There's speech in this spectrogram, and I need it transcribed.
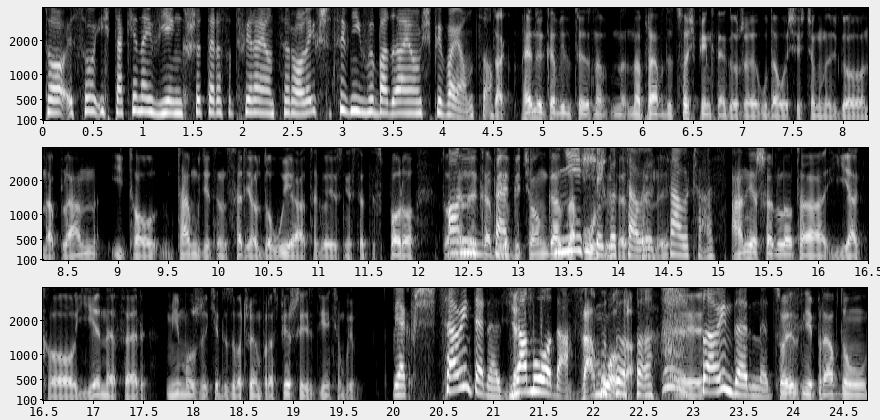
to są ich takie największe, teraz otwierające role i wszyscy w nich wypadają śpiewająco. Tak, Henry Cavill to jest na, na, naprawdę coś pięknego, że udało się ściągnąć go na plan i to tam, gdzie ten serial dołuje, a tego jest niestety sporo, to On, Henry Cavill tak, wyciąga za uszy go te cały, sceny. cały czas. Ania Charlotta jako Yennefer, mimo że kiedy zobaczyłem po raz pierwszy jej zdjęcia, mówię, Jak cały internet, Jak- za młoda. za młoda. E, cały internet. Co jest nieprawdą,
